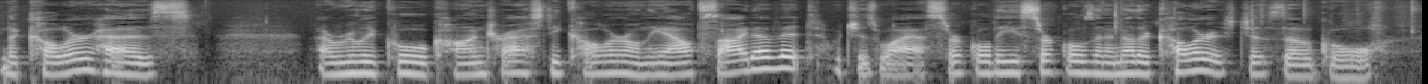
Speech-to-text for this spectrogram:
the color has a really cool contrasty color on the outside of it, which is why I circle these circles in another color. It's just so cool.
